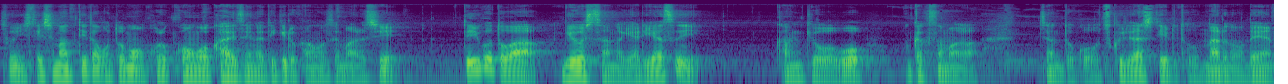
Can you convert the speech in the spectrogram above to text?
そういうにしてしまっていたことも今後改善ができる可能性もあるしっていうことは美容師さんがやりやすい環境をお客様がちゃんとこう作り出しているとなるので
